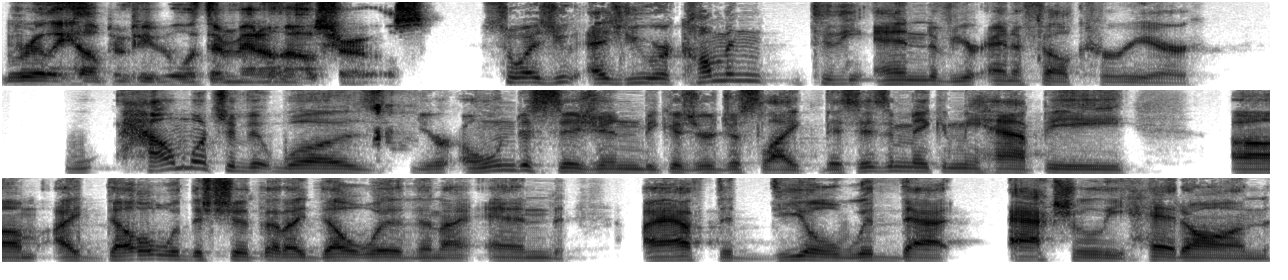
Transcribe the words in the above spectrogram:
really helping people with their mental health struggles so as you as you were coming to the end of your nfl career how much of it was your own decision because you're just like this isn't making me happy. Um i dealt with the shit that i dealt with and i and i have to deal with that actually head on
